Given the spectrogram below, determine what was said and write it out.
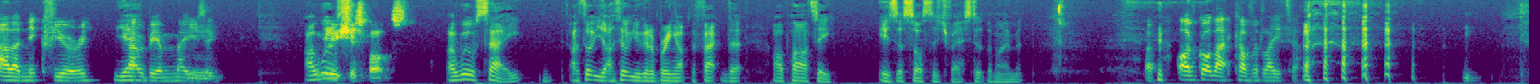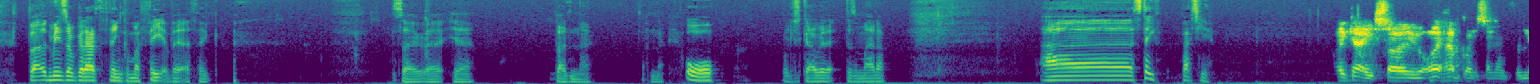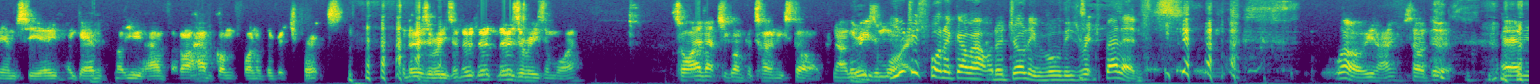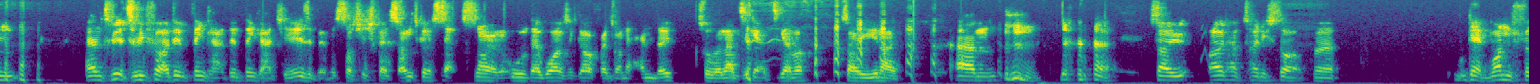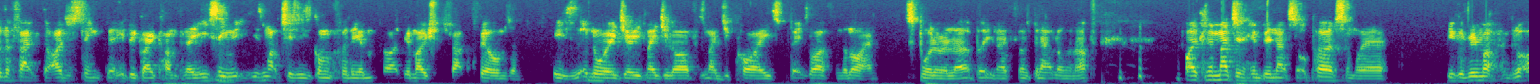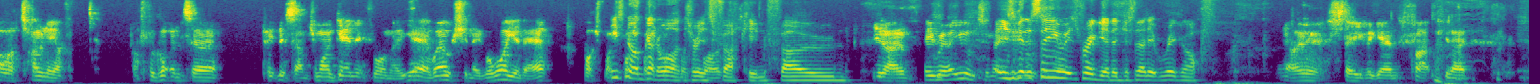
a la Nick Fury. yeah. That would be amazing. I will. Lucius Fox. I will say. I thought. You, I thought you were going to bring up the fact that our party is a sausage fest at the moment. Uh, I've got that covered later. But it means I'm going to have to think on my feet a bit. I think. So uh, yeah, I don't know. I don't know. Or we'll just go with it. Doesn't matter. Uh, Steve, back to you. Okay, so I have gone someone from the MCU again, like you have, and I have gone for one of the rich pricks. but there is a reason. There, there- there is a reason why. So I've actually gone for Tony Stark. Now the Yeah. reason why, You just want to go out on a jolly with all these rich bellends. well, you know, so I do it. Um, and to be, to be fair, I didn't think I didn't think actually it is a bit of a sausage fest. So I'm just going to set the scenario that all of their wives and girlfriends are on a hen do, so the lads are getting together. So you know, um, so I'd have Tony Stark for again one for the fact that I just think that he'd be great company. He seems as much as he's gone for the like, the emotions throughout the films and he's annoyed you, he's made you laugh, he's made you cry, he's put his life on the line. Spoiler alert, but you know, the film's been out long enough. I can imagine him being that sort of person where you could ring up and be like, "Oh, Tony, I've, I've forgotten to pick this up. Do you mind getting it for me?" Yeah, well, Sinead, well, while you're there, bosh, bosh, He's bosh, not going to answer his fucking phone. You know, he will. He will to me. He's He going to see who it's ringing and just let it ring off. Oh, Steve again. Fuck, you know.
